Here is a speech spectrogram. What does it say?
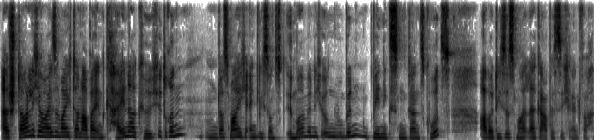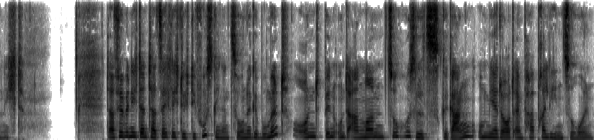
Erstaunlicherweise war ich dann aber in keiner Kirche drin. Das mache ich eigentlich sonst immer, wenn ich irgendwo bin, wenigstens ganz kurz, aber dieses Mal ergab es sich einfach nicht. Dafür bin ich dann tatsächlich durch die Fußgängerzone gebummelt und bin unter anderem zu Hussels gegangen, um mir dort ein paar Pralinen zu holen.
